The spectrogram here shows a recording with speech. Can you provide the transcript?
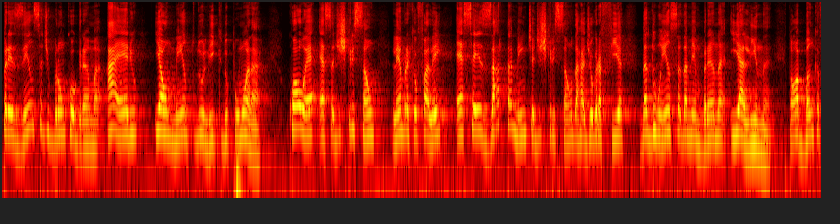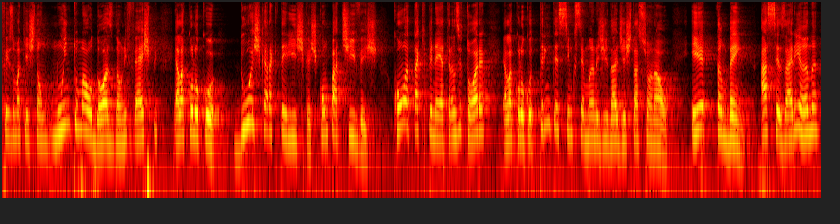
presença de broncograma aéreo e aumento do líquido pulmonar. Qual é essa descrição? Lembra que eu falei? Essa é exatamente a descrição da radiografia da doença da membrana hialina. Então a banca fez uma questão muito maldosa da Unifesp. Ela colocou duas características compatíveis com a taquipneia transitória. Ela colocou 35 semanas de idade gestacional e também a cesariana,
